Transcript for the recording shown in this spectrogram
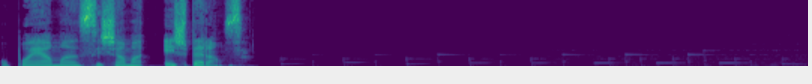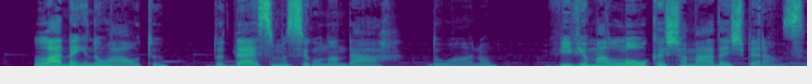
O poema se chama Esperança. Lá bem no alto do 12 andar do ano, vive uma louca chamada Esperança.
